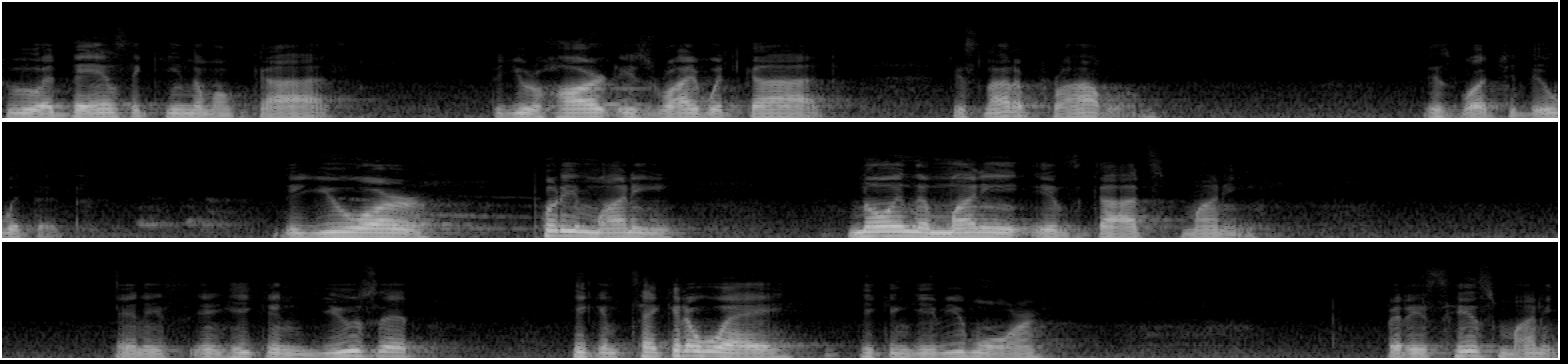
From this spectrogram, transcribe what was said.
to advance the kingdom of God. That your heart is right with God it's not a problem. It's what you do with it. That you are putting money, knowing the money is God's money. And, and He can use it, He can take it away, He can give you more. but it's His money.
